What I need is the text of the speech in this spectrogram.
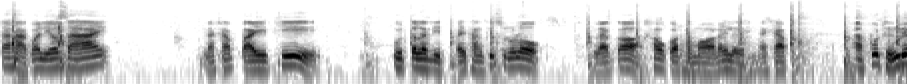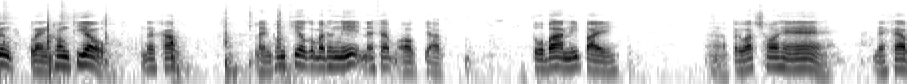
ถ้าหากว่าเลี้ยวซ้ายนะครับ ไปที่อุตรดิตถ์ไปทางพิษณุโลก แล้วก็เข้ากทมได้เลยนะครับอะพูดถึงเรื่องแหล่งท่องเที่ยวนะครับ แหล่งท่องเที่ยวก็มาทางนี้นะครับ ออกจากตัวบ้านนี้ไปอ่าไปวัดช่อแฮนะครับ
